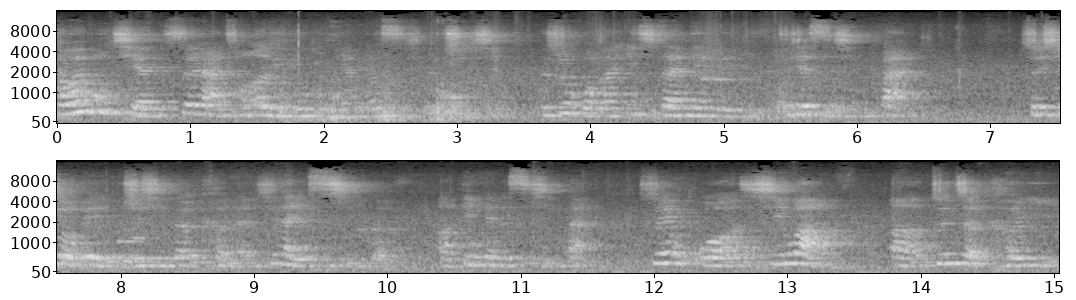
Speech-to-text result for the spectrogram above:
台湾目前虽然从二零零五年没有死刑的执行，可是我们一直在面临这些死刑犯随时有被执行的可能。现在有四十一个呃定验的死刑犯，所以我希望呃尊者可以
